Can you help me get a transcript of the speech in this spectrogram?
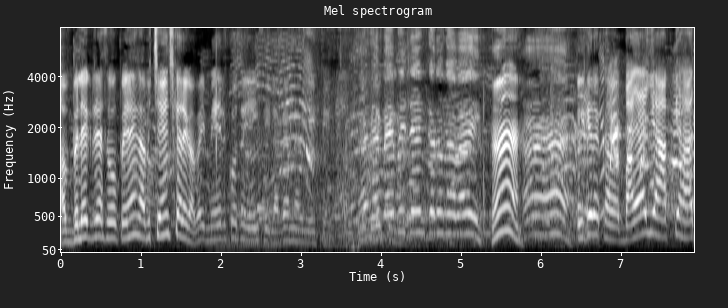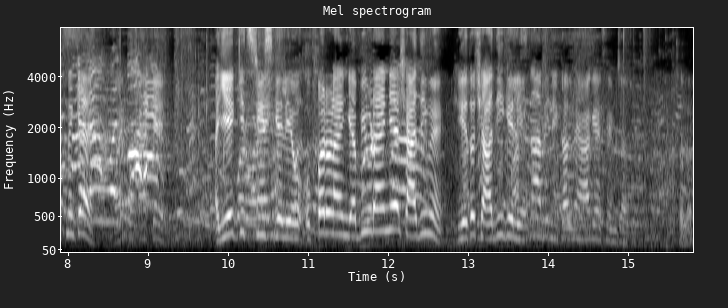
अब ब्लैक ड्रेस वो पहनेगा अभी चेंज करेगा भाई। मेरे को तो यही सही लगा मैं यही मैं मैं भी चेंज करूँगा भाई। हैं? हाँ हाँ। के रखा है। बाया ये आपके हाथ में क्या है? ये किस चीज़ के लिए? ऊपर उड़ाएँगे अभी उड़ाएँगे या शादी में? ये तो शादी के लिए। अभी निकलते हैं आ गए चलो।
